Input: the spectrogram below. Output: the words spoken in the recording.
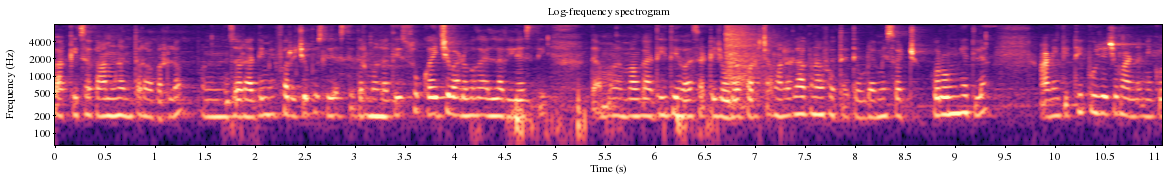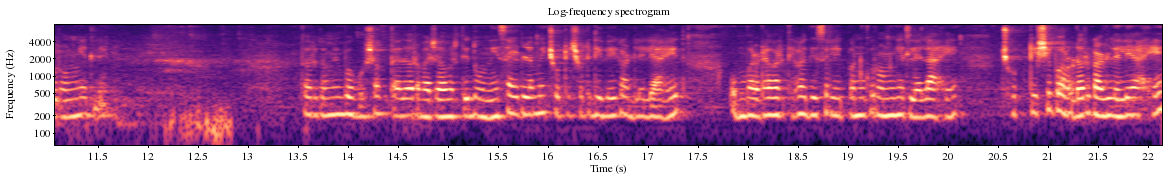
बाकीचं काम नंतर आवरलं. पण जर आधी मी फरची पुसली असती तर मला ती सुकायची वाट बघायला लागली असती. त्यामुळे मग आधी देवासाठी जेवढ्या फरच्या मला लागणार होत्या तेवढ्या मी स्वच्छ करून घेतल्या आणि तिथे पूजेची मांडणी करून घेतली. तर तुम्ही बघू शकता दरवाजावरती दोन्ही साईडला मी छोटे छोटे दिवे काढलेले आहेत. उंबरठ्यावरती हळदीचं लेपन करून घेतलेलं आहे. छोटीशी बॉर्डर काढलेली आहे.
